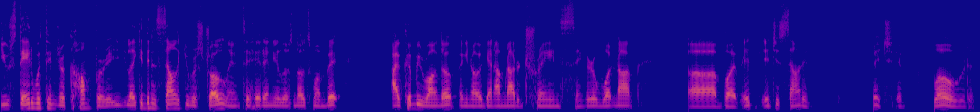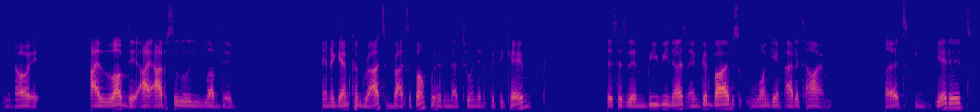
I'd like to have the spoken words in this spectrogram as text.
you stayed within your comfort. like it didn't sound like you were struggling to hit any of those notes one bit. I could be wrong though. You know, again, I'm not a trained singer or whatnot. Uh, but it it just sounded rich. It flowed. You know, it. I loved it. I absolutely loved it. And again, congrats, Braxophone, for hitting that 250k. This has been BV Nez and good vibes, one game at a time. Let's get it.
